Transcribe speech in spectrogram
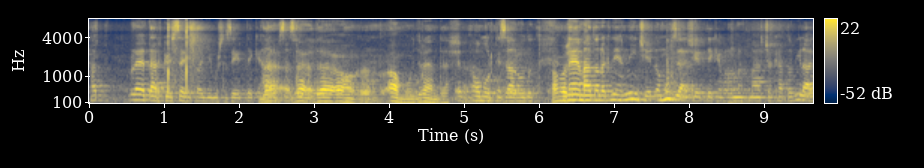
Hát leltárkönyv szerint annyi most az értéke, de, 300 de, de a, amúgy rendes. amortizálódott. Na most- Nem, hát annak nincs- nincs, ért- a muzeás értéke van annak már, csak hát a világ,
